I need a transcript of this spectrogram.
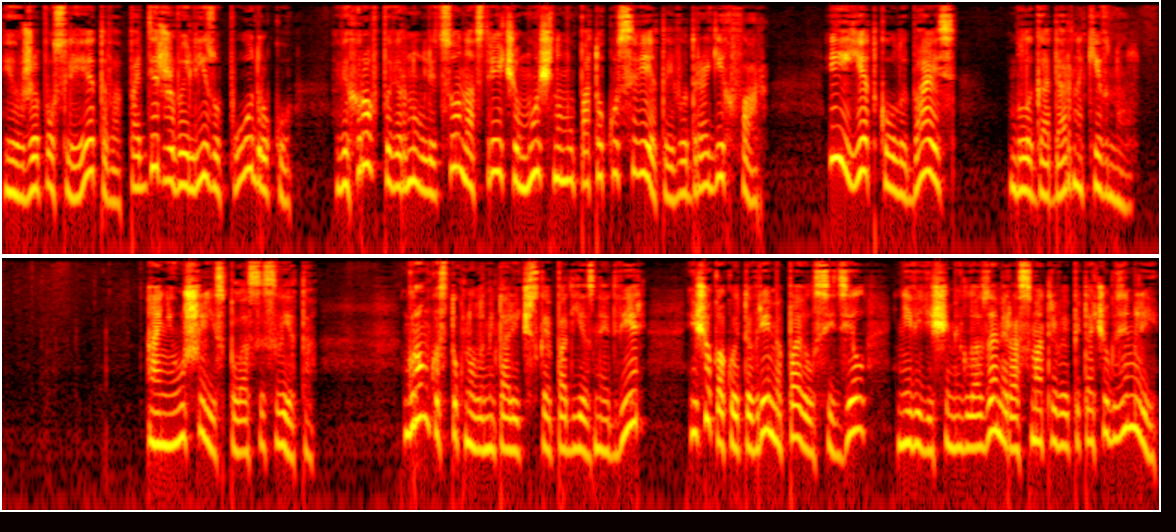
И уже после этого, поддерживая Лизу под руку, Вихров повернул лицо навстречу мощному потоку света его дорогих фар и, едко улыбаясь, благодарно кивнул. Они ушли из полосы света. Громко стукнула металлическая подъездная дверь. Еще какое-то время Павел сидел, невидящими глазами рассматривая пятачок земли,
